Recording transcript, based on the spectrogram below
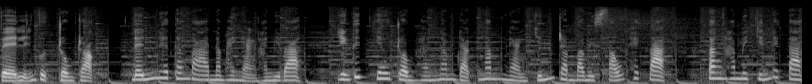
Về lĩnh vực trồng trọt, đến hết tháng 3 năm 2023, diện tích gieo trồng hàng năm đạt 5.936 ha, tăng 29 ha,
